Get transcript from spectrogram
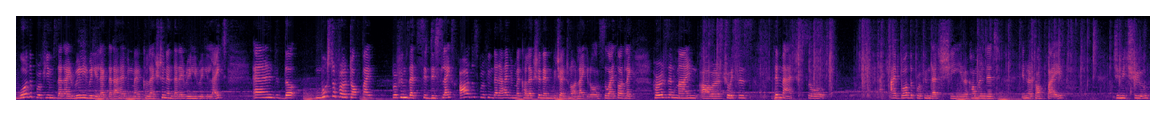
were the perfumes that I really really like that I have in my collection and that I really really liked. And the most of her top five perfumes that she dislikes are those perfumes that I have in my collection and which I do not like at all. So I thought like hers and mine our choices they match. So I bought the perfume that she recommended in her top five. Jimmy Choo.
